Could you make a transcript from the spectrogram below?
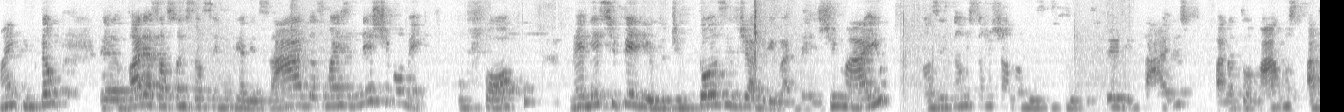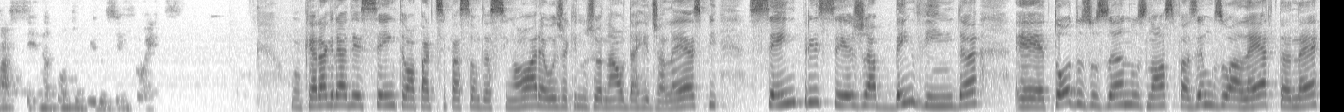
Né? Então, é, várias ações estão sendo realizadas, mas neste momento, o foco, né, neste período de 12 de abril a 10 de maio, nós então estamos chamando esses grupos prioritários para tomarmos a vacina contra o vírus influenza. Bom, quero agradecer então a participação da senhora hoje aqui no Jornal da Rede Alesp. Sempre seja bem-vinda. É, todos os anos nós fazemos o alerta, né,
